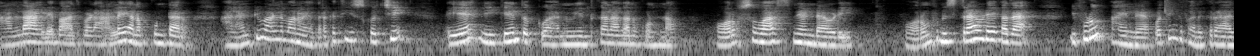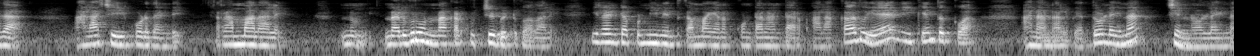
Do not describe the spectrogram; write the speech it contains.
వాళ్ళ వాళ్ళే బాధపడి వాళ్ళే అనుకుంటారు అలాంటి వాళ్ళని మనం ఎదరికి తీసుకొచ్చి ఏ నీకేం తక్కువ నువ్వు ఎందుకు అలాగనుకుంటున్నావు పూర్వ సువాసిని అండి ఆవిడ. పూర్వం పునిస్త్రావిడే కదా. ఇప్పుడు ఆయన లేకపోతే ఇంక పనికి రాదా అలా చేయకూడదండి. రమ్మనాలి. నలుగురు ఉన్న అక్కడ కూర్చోబెట్టుకోవాలి. ఇలాంటప్పుడు నేను ఎందుకమ్మా వెనక్కుంటానంటారు అలా కాదు ఏ నీకేం తక్కువ? అని అనాలి పెద్దోళ్ళైనా చిన్నోళ్ళైనా.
